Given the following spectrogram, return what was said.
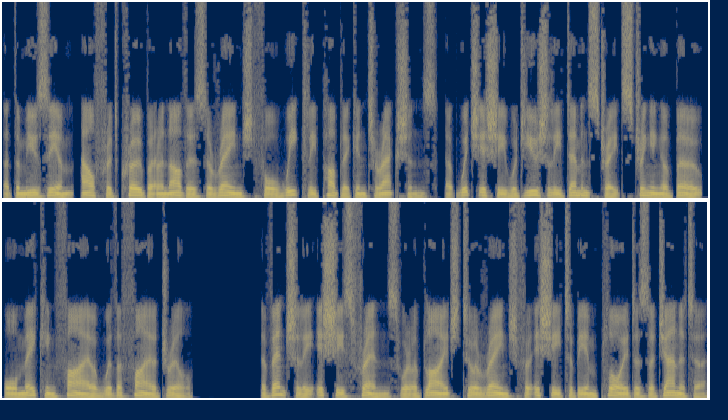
At the museum, Alfred Kroeber and others arranged for weekly public interactions, at which Ishi would usually demonstrate stringing a bow, or making fire with a fire drill. Eventually Ishi's friends were obliged to arrange for Ishi to be employed as a janitor,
